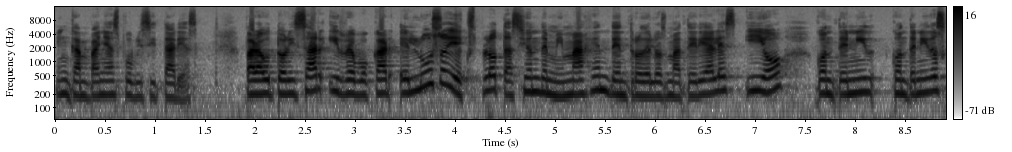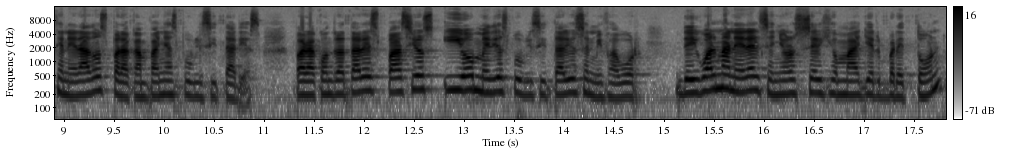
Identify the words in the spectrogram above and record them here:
en campañas publicitarias para autorizar y revocar el uso y explotación de mi imagen dentro de los materiales y o contenido- contenidos generados para campañas publicitarias, para contratar espacios y o medios publicitarios en mi favor. De igual manera, el señor Sergio Mayer Bretón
